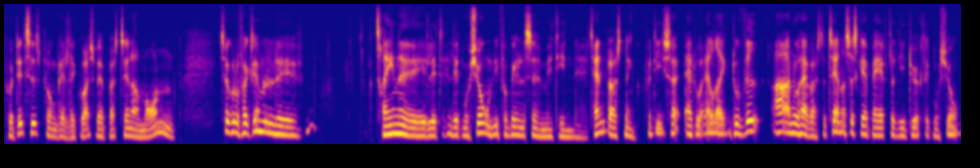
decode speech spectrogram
på det tidspunkt, eller det kunne også være at børste tænder om morgenen, så kan du for eksempel øh, træne øh, lidt, lidt motion i forbindelse med din øh, tandbørstning, fordi så er du allerede, du ved, ah, nu har jeg børstet tænder, så skal jeg bagefter lige dyrke lidt motion.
